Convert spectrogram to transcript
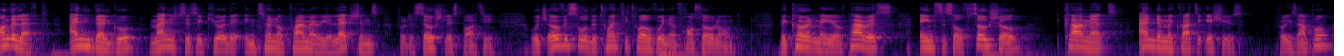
On the left, Anne Hidalgo managed to secure the internal primary elections for the Socialist Party, which oversaw the 2012 winner François Hollande. The current mayor of Paris aims to solve social, climate, and democratic issues. For example,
